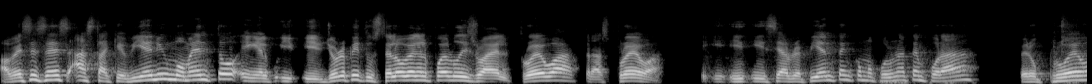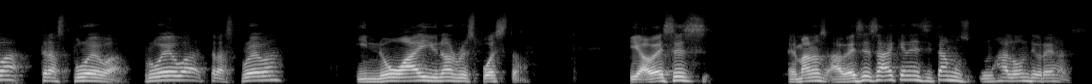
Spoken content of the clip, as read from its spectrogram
A veces es hasta que viene un momento en el, y, yo repito, usted lo ve en el pueblo de Israel, prueba tras prueba, y, y se arrepienten como por una temporada, pero prueba tras prueba, prueba tras prueba, y no hay una respuesta. Y a veces, hermanos, a veces sabe que necesitamos un jalón de orejas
